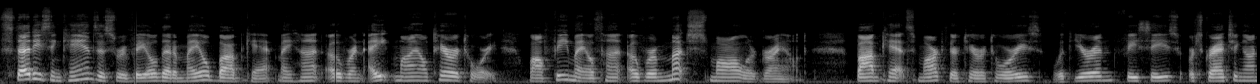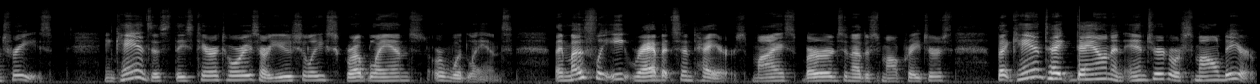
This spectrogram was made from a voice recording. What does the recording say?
Studies in Kansas reveal that a male bobcat may hunt over an eight mile territory, while females hunt over a much smaller ground. Bobcats mark their territories with urine, feces, or scratching on trees. In Kansas, these territories are usually scrublands or woodlands. They mostly eat rabbits and hares, mice, birds, and other small creatures, but can take down an injured or small deer.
